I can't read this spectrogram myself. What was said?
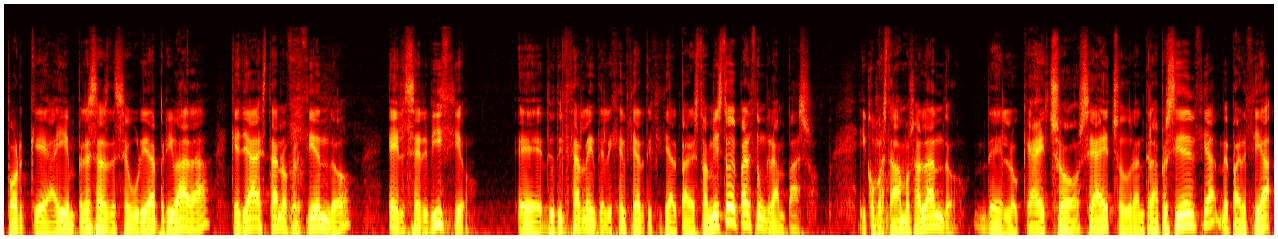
porque hay empresas de seguridad privada que ya están ofreciendo el servicio de utilizar la inteligencia artificial para esto. A mí esto me parece un gran paso. Y como estábamos hablando de lo que ha hecho, se ha hecho durante la presidencia, me parecía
